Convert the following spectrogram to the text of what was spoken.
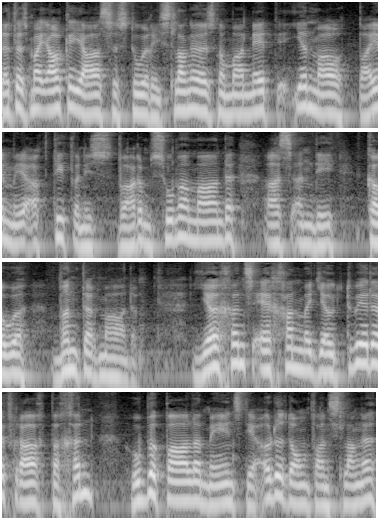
Dit is my elke jaar se storie. Slange is nog maar net eenmaal baie meer aktief in die warm somermaande as in die koue wintermaande. Jeugens, ek gaan met jou tweede vraag begin. Hoe bepaal 'n mens die ouderdom van slange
